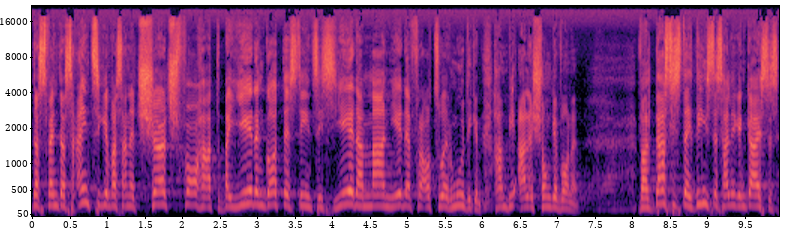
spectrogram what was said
dass wenn das Einzige, was eine Church vorhat, bei jedem Gottesdienst ist, jeder Mann, jede Frau zu ermutigen, haben wir alle schon gewonnen. Weil das ist der Dienst des Heiligen Geistes.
